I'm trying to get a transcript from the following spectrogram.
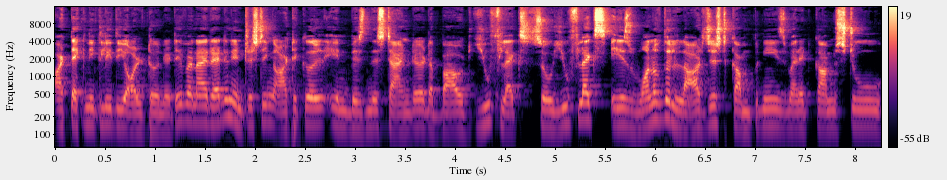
are technically the alternative, and I read an interesting article in Business Standard about Uflex. So Uflex is one of the largest companies when it comes to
